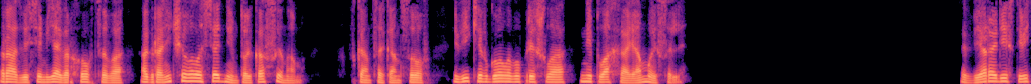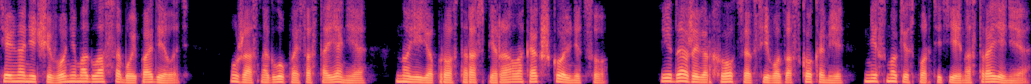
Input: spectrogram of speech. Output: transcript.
разве семья Верховцева ограничивалась одним только сыном? В конце концов, Вике в голову пришла неплохая мысль. Вера действительно ничего не могла с собой поделать. Ужасно глупое состояние, но ее просто распирало как школьницу. И даже Верховцев с его заскоками не смог испортить ей настроение.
